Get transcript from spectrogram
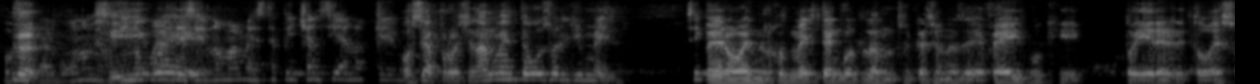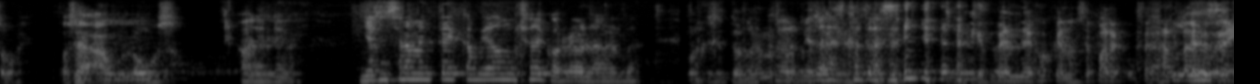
Pues en algunos me Sí, imagino, güey. decir, no mames, este pinche anciano que... O sea, profesionalmente uso el Gmail, sí, pero claro. en el Hotmail tengo las notificaciones de Facebook y Twitter y todo eso, güey. O sea, aún lo uso. Órale, güey. Yo sinceramente he cambiado mucho de correo, la verdad. Porque se te olvidan Porque las contraseñas. Qué Sí, pendejo que no sepa recuperarlas, güey.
